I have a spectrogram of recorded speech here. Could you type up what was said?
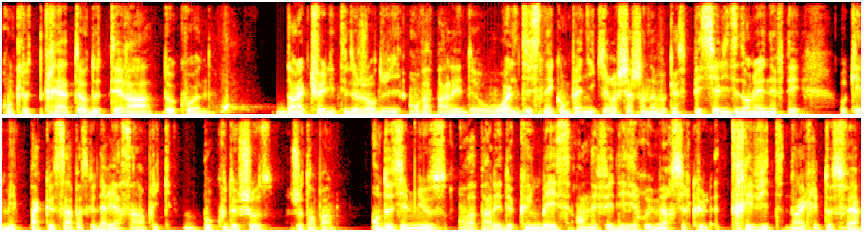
contre le créateur de Terra, Do Dans l'actualité d'aujourd'hui, on va parler de Walt Disney Company qui recherche un avocat spécialisé dans les NFT. Ok, mais pas que ça, parce que derrière ça implique beaucoup de choses. Je t'en parle. En deuxième news, on va parler de Coinbase. En effet, des rumeurs circulent très vite dans la cryptosphère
